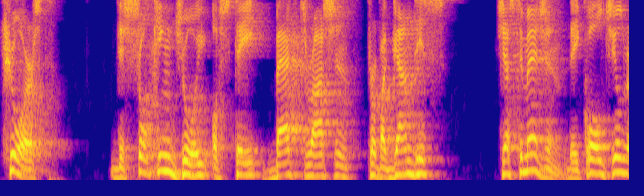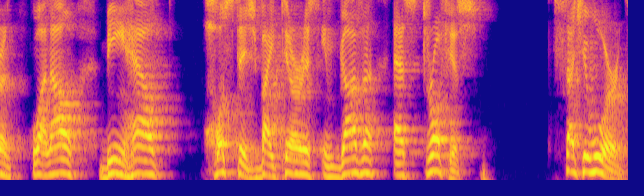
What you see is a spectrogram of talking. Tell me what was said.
First, the shocking joy of state-backed Russian propagandists. Just imagine they call children who are now being held hostage by terrorists in Gaza as trophies. Such a word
